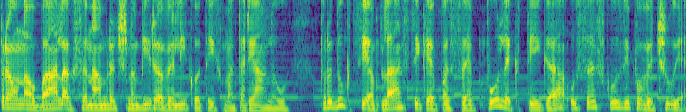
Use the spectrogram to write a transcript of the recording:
Prav na obalah se namreč nabira veliko teh materijalov, produkcija plastike pa se poleg tega vse skozi povečuje.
